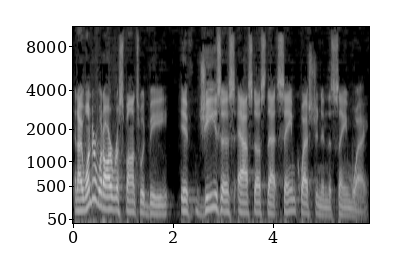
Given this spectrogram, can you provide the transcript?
And I wonder what our response would be if Jesus asked us that same question in the same way.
